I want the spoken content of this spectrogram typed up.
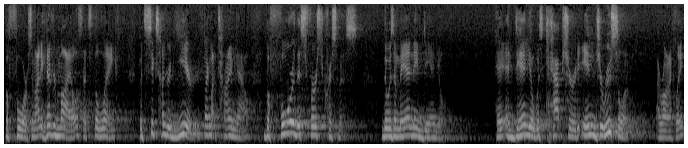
before, so not 800 miles, that's the length, but 600 years, we're talking about time now, before this first Christmas, there was a man named Daniel. Okay, and Daniel was captured in Jerusalem, ironically.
